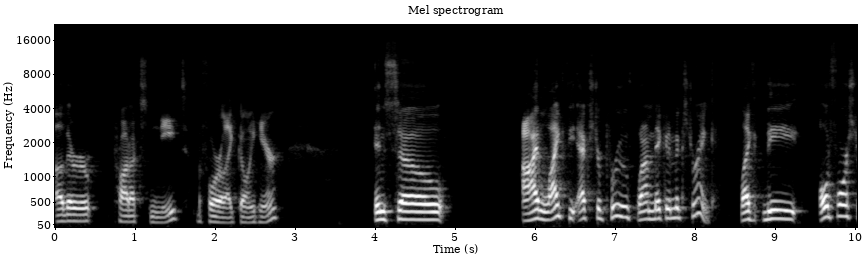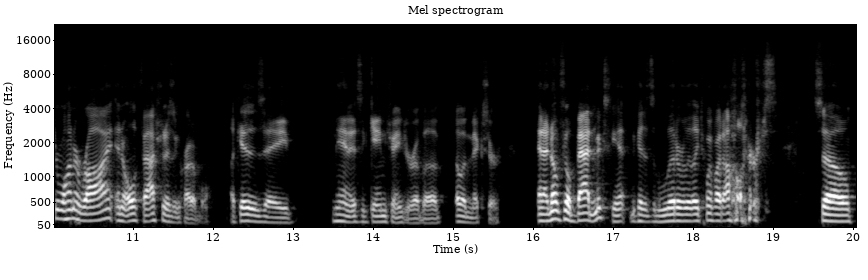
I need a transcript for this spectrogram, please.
other products neat before like going here. And so I like the extra proof when I'm making a mixed drink. Like the Old Forester 100 Rye and Old Fashioned is incredible. Like it is a man, it's a game changer of a of a mixer. And I don't feel bad mixing it because it's literally like twenty five dollars. So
